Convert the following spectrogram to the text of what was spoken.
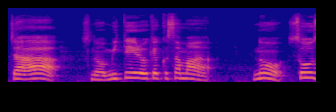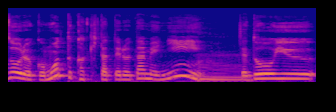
じゃあその見ているお客様の想像力をもっとかきたてるために、うんじゃあどういう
